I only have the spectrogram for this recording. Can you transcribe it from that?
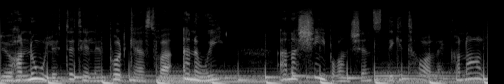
Du har nå lyttet til en podkast fra NOE, energibransjens digitale kanal.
